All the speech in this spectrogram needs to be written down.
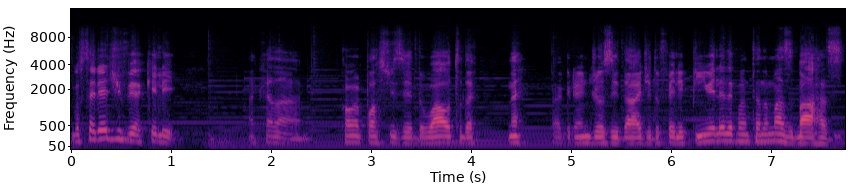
Gostaria de ver aquele. aquela. Como eu posso dizer? Do alto da, né, da grandiosidade do Felipinho, ele levantando umas barras.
